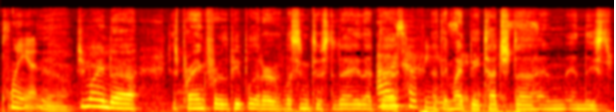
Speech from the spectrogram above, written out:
plan. Yeah. Do you mind uh, just praying for the people that are listening to us today that uh, that they might be that. touched uh, in, in these,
